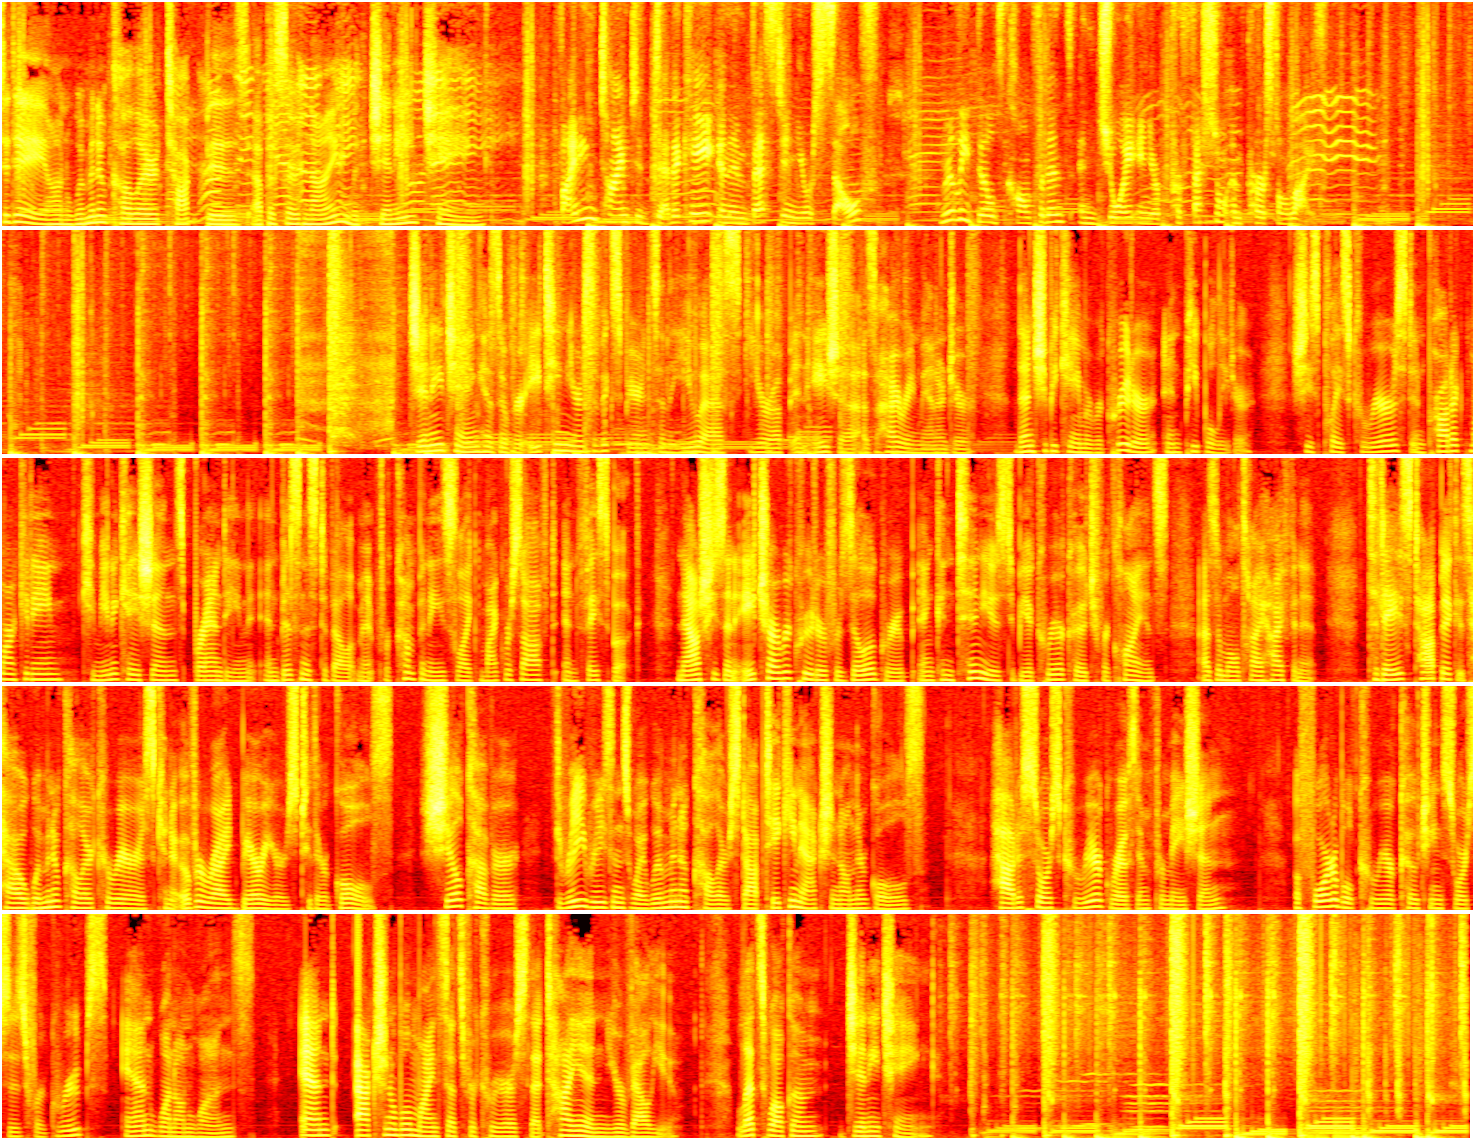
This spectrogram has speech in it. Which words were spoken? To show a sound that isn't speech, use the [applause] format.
Today on Women of Color Talk Biz, Episode 9 with Ginny Cheng. Finding time to dedicate and invest in yourself really builds confidence and joy in your professional and personal life. Ginny Cheng has over 18 years of experience in the US, Europe, and Asia as a hiring manager. Then she became a recruiter and people leader. She's placed careerists in product marketing, communications, branding, and business development for companies like Microsoft and Facebook. Now she's an HR recruiter for Zillow Group and continues to be a career coach for clients as a multi hyphenate. Today's topic is how women of color careerists can override barriers to their goals. She'll cover three reasons why women of color stop taking action on their goals, how to source career growth information, affordable career coaching sources for groups and one on ones, and actionable mindsets for careers that tie in your value. Let's welcome Ginny Cheng.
